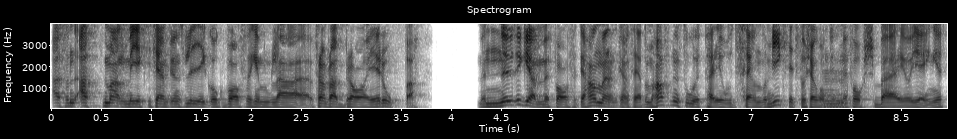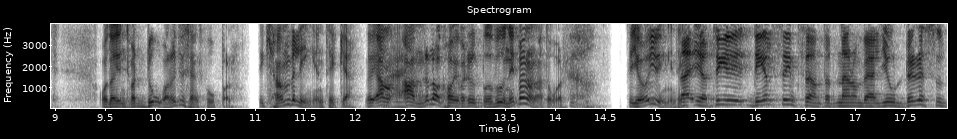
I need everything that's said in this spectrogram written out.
Alltså att Malmö gick till Champions League och var så himla, framförallt bra i Europa. Men nu tycker jag med facit i hand man kan säga att de har haft en storhetsperiod sen de gick dit första gången med Forsberg och gänget. Och det har ju inte varit dåligt för svensk fotboll. Det kan väl ingen tycka. An- Andra lag har ju varit uppe och vunnit varannat år. Det gör ju ingenting. Nej, jag tycker dels är det intressant att när de väl gjorde det så,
